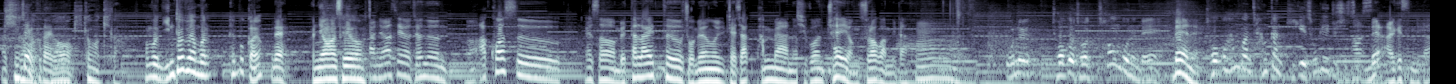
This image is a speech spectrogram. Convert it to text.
아, 진짜 기가 예쁘다 막- 이거. 어, 기가 막히다. 한번 인터뷰 한번 해볼까요? 네. 안녕하세요. 안녕하세요. 저는 어, 아쿠아스에서 메탈라이트 조명을 제작 판매하는 직원 최영수라고 합니다. 오늘 저거 저 처음 보는데 네네. 저거 한번 잠깐 기계 소개해 주실 수 아, 있어요? 네, 알겠습니다.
